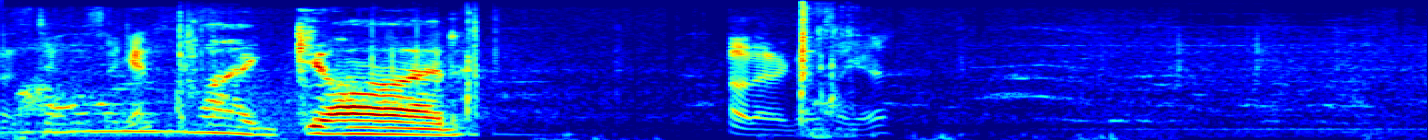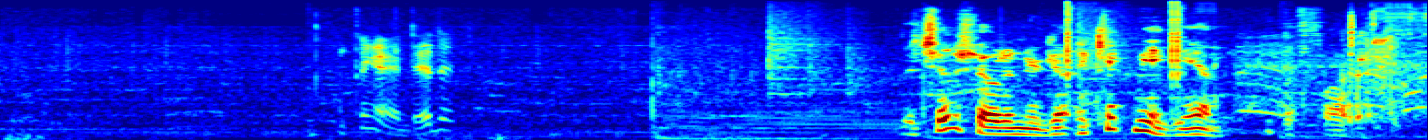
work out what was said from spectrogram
Let's take this again. Oh my god. Oh, there it goes, I guess. I think I did it. It should have showed in your gun. It kicked me again. What the fuck?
